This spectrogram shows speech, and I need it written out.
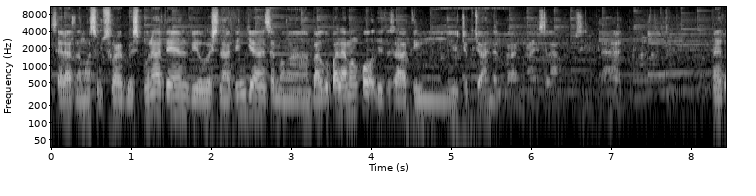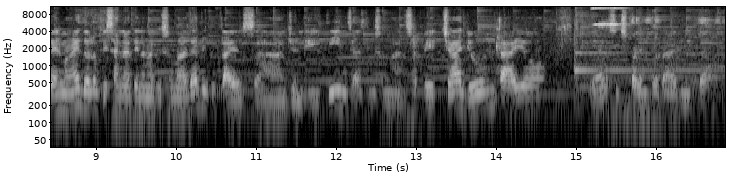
Sa lahat ng mga subscribers po natin, viewers natin dyan, sa mga bago pa lamang po dito sa ating YouTube channel, maraming maraming salamat po sa inyong lahat. At ayun mga idol, umpisan natin ang ating sumada. Dito tayo sa June 18, sa ating sumada sa pecha. June tayo, yan, 6 pa rin po tayo dito.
